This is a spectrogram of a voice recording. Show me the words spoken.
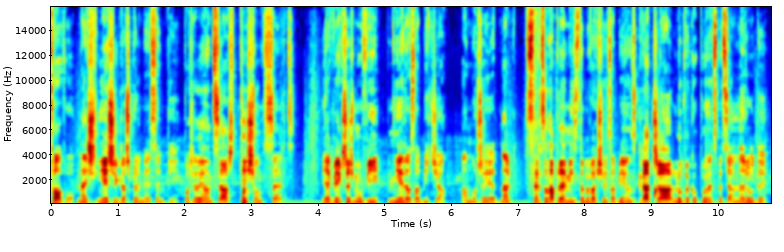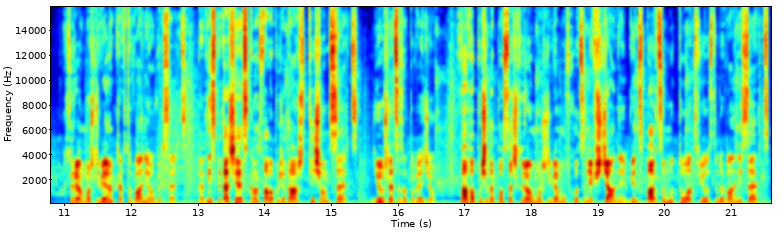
Favo, najsilniejszy gracz plemię SMP, posiadający aż 1000 serc. Jak większość mówi, nie do zabicia. A może jednak? Serca na plemi zdobywa się zabijając gracza lub wykopując specjalne rudy, które umożliwiają kraftowanie owych serc. Pewnie spytacie, skąd Favo posiada aż 1000 serc? Już lecę z odpowiedzią. Favo posiada postać, która umożliwia mu wchodzenie w ściany, więc bardzo mu to ułatwiło zdobywanie serc.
